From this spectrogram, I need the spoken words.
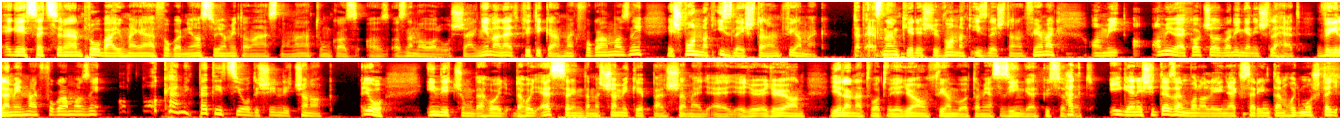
egész egyszerűen próbáljuk meg elfogadni azt, hogy amit a vásznon látunk, az, az, az nem a valóság. Nyilván lehet kritikát megfogalmazni, és vannak ízléstelen filmek. Tehát ez nem kérdés, hogy vannak ízléstelen filmek, ami, amivel kapcsolatban igenis lehet véleményt megfogalmazni, akár még petíciót is indítsanak. Jó, indítsunk, de hogy, de hogy ez szerintem ez semmiképpen sem egy, egy, egy, egy olyan jelenet volt, vagy egy olyan film volt, ami ezt az inger küszöböt. Hát igen, és itt ezen van a lényeg szerintem, hogy most egy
